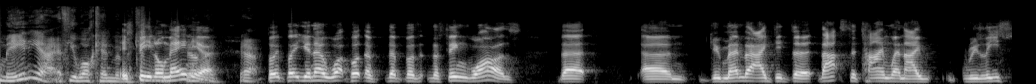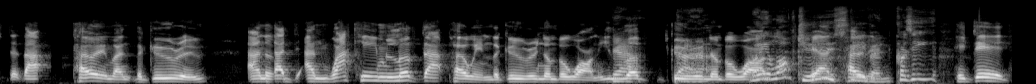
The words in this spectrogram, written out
Beatlemania if you walk in with. It's Joaquin. You know I mean? Beatlemania. Yeah. But but you know what? But the the but the thing was that um, do you remember I did the? That's the time when I released that, poem and the Guru, and I, and Joaquin loved that poem, the Guru number one. He Yeah. loved Guru Yeah. number one. Well, he loved you, Yeah. Stephen, because he. He did.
